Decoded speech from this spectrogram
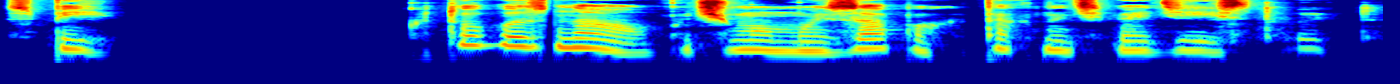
спи. Кто бы знал, почему мой запах так на тебя действует.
